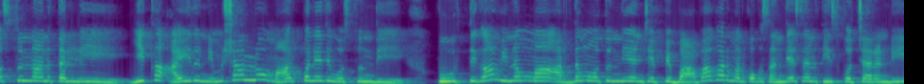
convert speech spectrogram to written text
వస్తున్నాను తల్లి. ఇక ఐదు నిమిషాల్లో మార్పు అనేది వస్తుంది. పూర్తిగా వినమ్మా అర్థమవుతుంది అని చెప్పి బాబాగారు మనకు ఒక సందేశాన్ని తీసుకొచ్చారండి.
